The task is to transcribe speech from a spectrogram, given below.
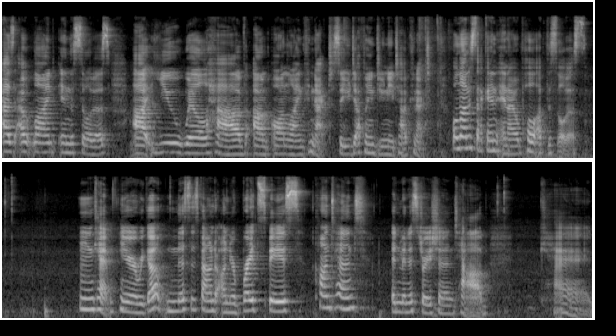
as outlined in the syllabus, uh, you will have um, online Connect. So you definitely do need to have Connect. Hold on a second and I will pull up the syllabus. Okay, here we go. And this is found on your Brightspace Content Administration tab. Okay.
